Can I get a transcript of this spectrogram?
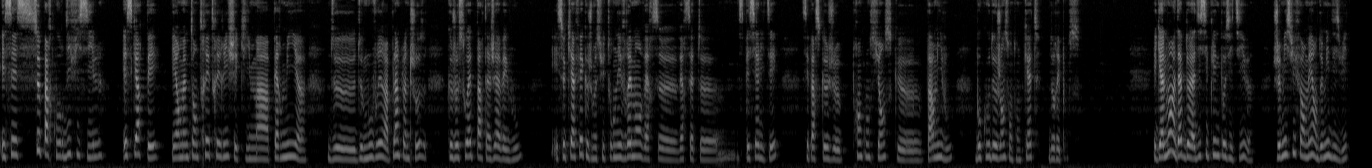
Et c'est ce parcours difficile, escarpé, et en même temps très très riche et qui m'a permis euh, de, de m'ouvrir à plein plein de choses que je souhaite partager avec vous. Et ce qui a fait que je me suis tournée vraiment vers, ce, vers cette euh, spécialité, c'est parce que je prends conscience que parmi vous, beaucoup de gens sont en quête de réponses. Également adepte de la discipline positive, je m'y suis formée en 2018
